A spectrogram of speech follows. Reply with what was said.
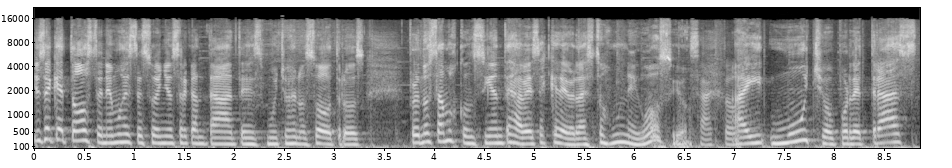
yo sé que todos tenemos este sueño de ser cantantes, muchos de nosotros, pero no estamos conscientes a veces que de verdad esto es un negocio. Exacto. Hay mucho por detrás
